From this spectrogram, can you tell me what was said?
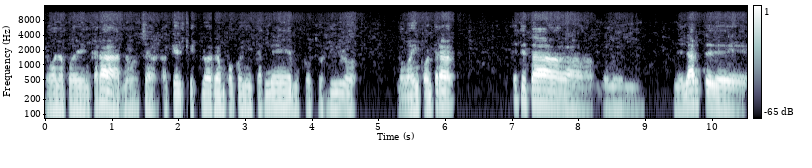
lo van a poder encarar, ¿no? O sea, aquel que explora un poco en internet, busca otros libros, lo va a encontrar. Este está en el, arte de,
